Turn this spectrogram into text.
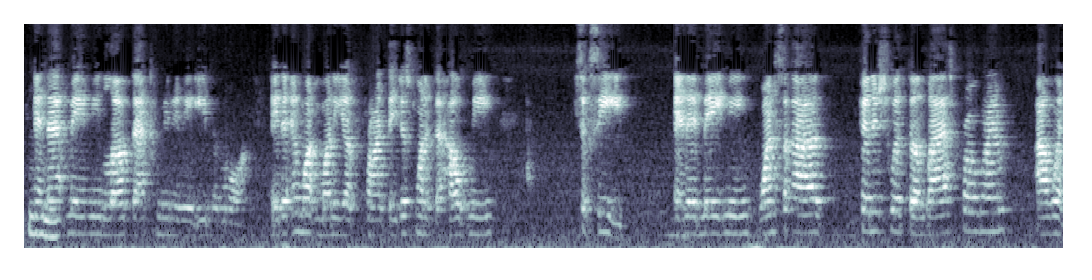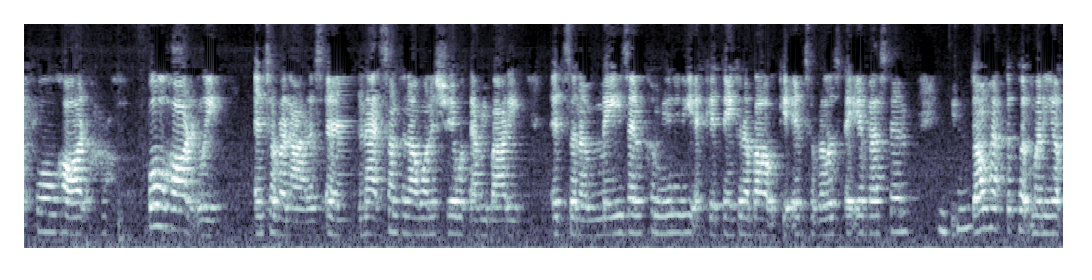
Mm-hmm. And that made me love that community even more. They didn't want money up front. They just wanted to help me succeed. And it made me, once I finished with the last program, I went full hard, full heartedly into Renatus. And, that's something I want to share with everybody. It's an amazing community if you're thinking about getting into real estate investing. Mm-hmm. You don't have to put money up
